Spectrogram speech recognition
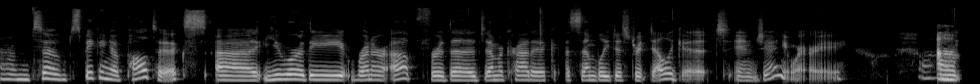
Um, so, speaking of politics, uh, you were the runner up for the Democratic Assembly District Delegate in January. Um,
